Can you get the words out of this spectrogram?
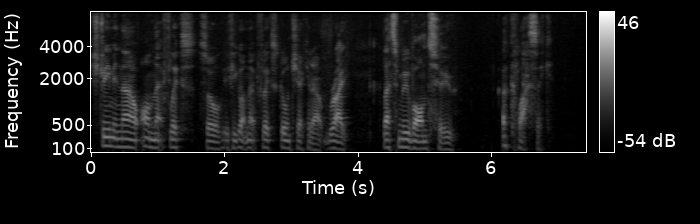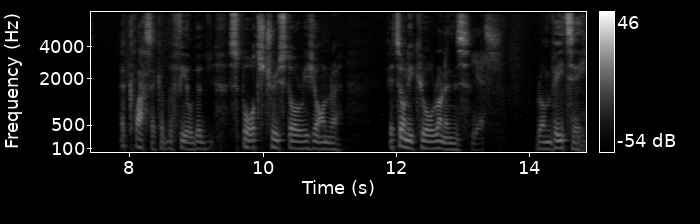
streaming now on Netflix. So if you got Netflix, go and check it out. Right, let's move on to a classic. A classic of the feel good sports true story genre. It's only cool runnings. Yes. Rum VT.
